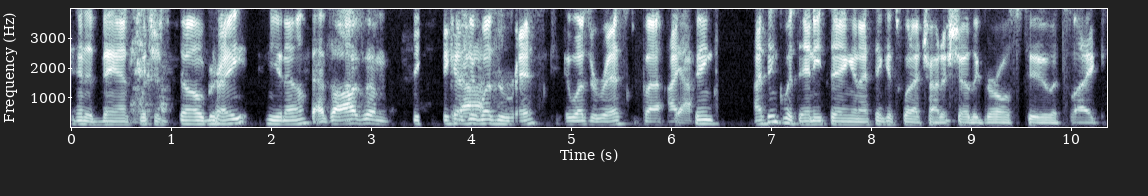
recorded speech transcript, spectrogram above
in advance, which is so great. You know, That's awesome. Because Yeah. it was a risk. It was a risk, but I Yeah. think I think with anything, and I think it's what I try to show the girls too. It's like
